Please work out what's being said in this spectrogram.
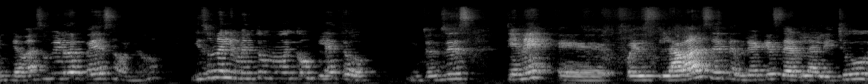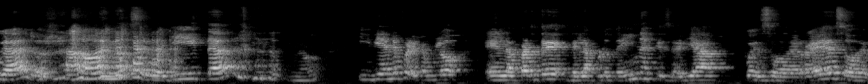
y te va a subir de peso, ¿no? Y es un alimento muy completo. Entonces, tiene, pues la base tendría que ser la lechuga, los rábanos, cebollita, ¿no? Y viene, por ejemplo, en la parte de la proteína, que sería pues o de res o de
